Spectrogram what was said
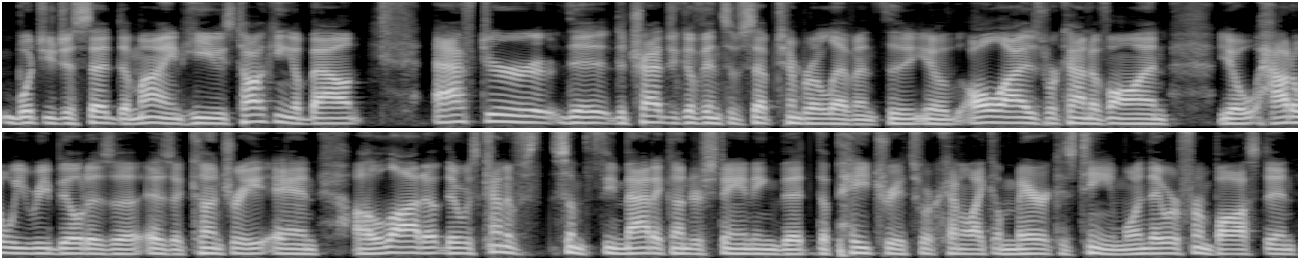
what you just said to mind. He was talking about after the the tragic events of September 11th. The, you know, all eyes were kind of on you know how do we rebuild as a as a country, and a lot of there was kind of some thematic understanding that the Patriots were kind of like America's team. When they were from Boston,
